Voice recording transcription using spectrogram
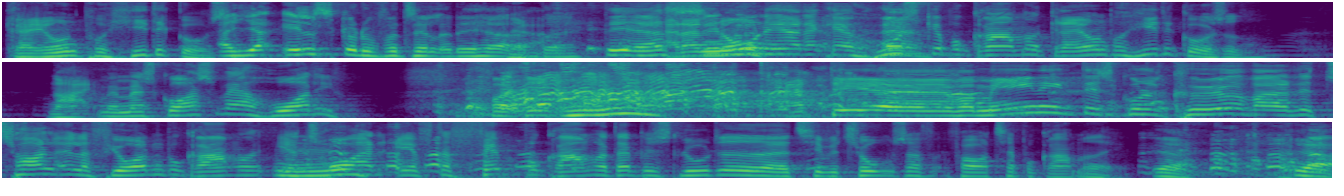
Greven på Hittegodset. Ej, jeg elsker, du fortæller det her, Ja. André. Det er, Er der simpelthen- nogen her, der kan huske ja. programmet Greven på Hittegodset? Nej, men man skulle også være hurtig. Fordi at det øh, var meningen, det skulle køre, var det 12 eller 14 programmer. Jeg tror, at efter fem programmer, der besluttede øh, TV2 sig for at tage programmet af. Ja. ja.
